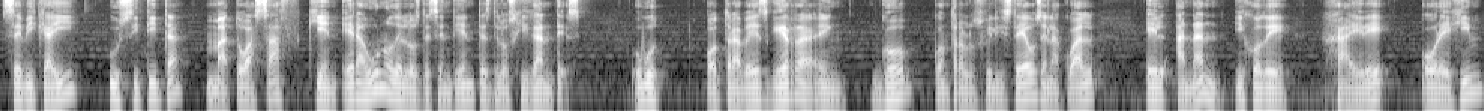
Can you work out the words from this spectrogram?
Sebicaí Usitita mató a Saf, quien era uno de los descendientes de los gigantes. Hubo otra vez guerra en Gob contra los filisteos, en la cual el Anán, hijo de Jaere Orehim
